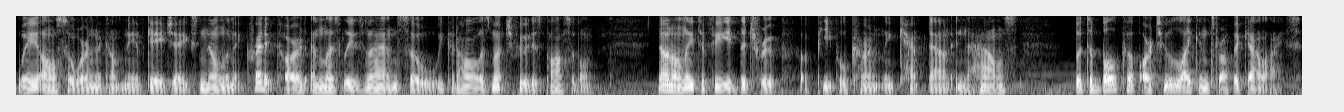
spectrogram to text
We also were in the company of Gay Jake's no limit credit card and Leslie's van so we could haul as much food as possible, not only to feed the troop of people currently kept down in the house, but to bulk up our two lycanthropic allies.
